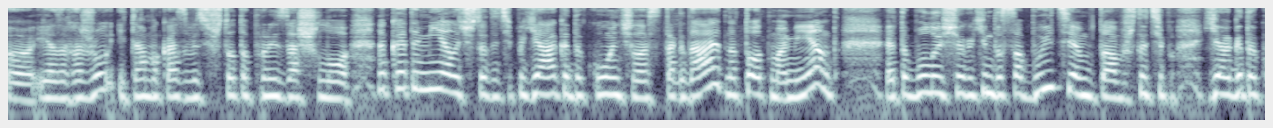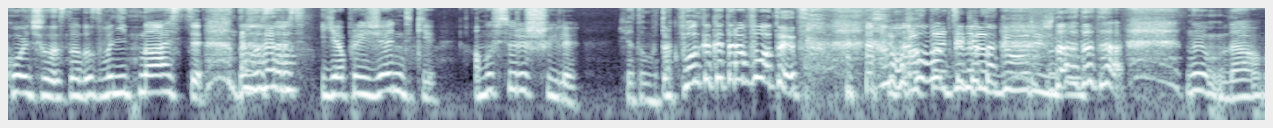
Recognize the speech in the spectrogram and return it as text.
э, я захожу, и там, оказывается, что-то произошло. Ну, какая-то мелочь, что-то типа ягода кончилась. Тогда, на тот момент, это было еще каким-то событием, там, что типа ягода кончилась, надо звонить Насте. И я приезжаю, они такие, а мы все решили. Я думаю, так вот как это работает. просто один раз говоришь? Да, да, да. Ну, да,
